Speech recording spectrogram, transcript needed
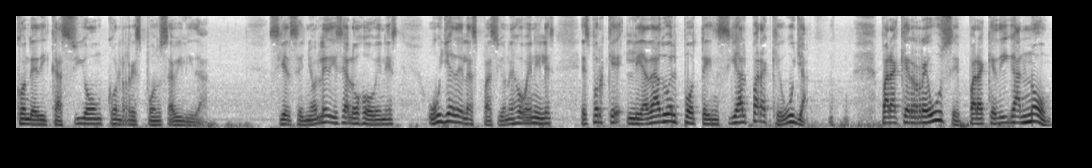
con dedicación, con responsabilidad. Si el Señor le dice a los jóvenes, huye de las pasiones juveniles, es porque le ha dado el potencial para que huya, para que rehúse, para que diga no.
